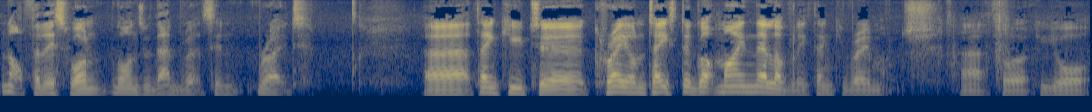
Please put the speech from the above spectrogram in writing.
Not for this one, the ones with adverts in. Right. Uh, thank you to Crayon Taster. Got mine. They're lovely. Thank you very much uh, for your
